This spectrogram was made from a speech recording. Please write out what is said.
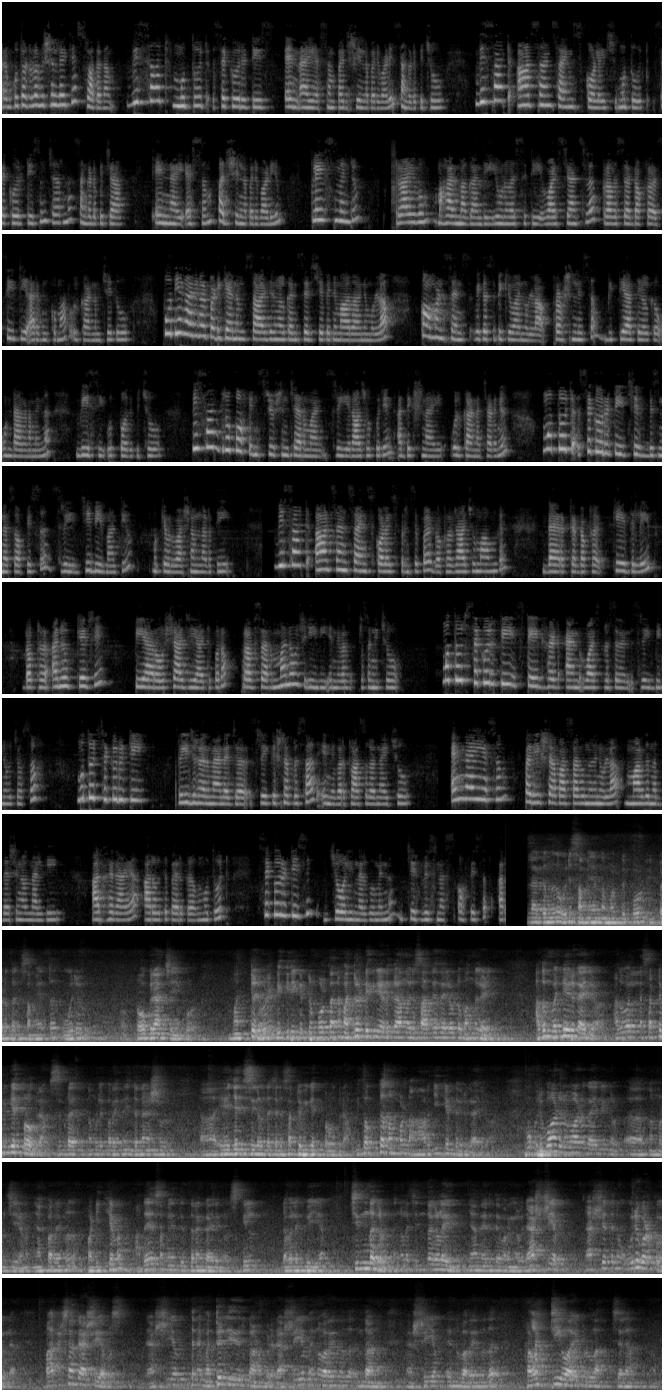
നമസ്കാരം. കൂത്താട്ടുള്ള മിഷനിലേക്ക് സ്വാഗതം. Visat Muthoot securities N I S M പരിശീലന പരിപാടി സംഘടിപ്പിച്ചു. Visat arts and science college Muthoot സെക്യൂരിറ്റീസും ചേർന്ന് സംഘടിപ്പിച്ച എൻ ഐ എസ് എം പരിശീലന പരിപാടിയും പ്ലേസ്മെന്റും ഡ്രൈവും Mahatma Gandhi university vice chancellor professor doctor C T Aravind Kumar ഉദ്ഘാടനം ചെയ്തു. പുതിയ കാര്യങ്ങൾ പഠിക്കാനും സാഹചര്യങ്ങൾക്കനുസരിച്ച് പെരുമാറാനുമുള്ള കോമൺ സെൻസ് വികസിപ്പിക്കുവാനുള്ള പ്രൊഫഷണലിസം വിദ്യാർത്ഥികൾക്ക് ഉണ്ടാകണമെന്ന് V C ഉദ്ബോധിപ്പിച്ചു. Visat group of institution chairman Shri Raju Kurian അധ്യക്ഷനായി ഉദ്ഘാടന ചടങ്ങിൽ Muthoot security chief business officer Shri G B Mathew മുഖ്യപ്രഭാഷണം നടത്തി. Visat arts and science college principal doctor Raju Mavunkal director doctor K Dileep doctor Anoop K J P R O Shaji Attupuram professor Manoj E V എന്നിവർ പ്രസംഗിച്ചു. Muthoot security state head and vice president Shri Binu Joseph Muthoot security regional manager Shri Krishnaprasad എന്നിവർ ക്ലാസുകൾ നയിച്ചു. N I S പരീക്ഷ പാസ്സാകുന്നതിനുള്ള മാർഗനിർദ്ദേശങ്ങൾ നൽകി. അർഹരായ അറുപത് പേർക്ക് മുത്തൂറ്റ് സെക്യൂരിറ്റീസിൽ ജോലി നൽകുമെന്ന് ചീഫ് ബിസിനസ് ഓഫീസർ മനസ്സിലാക്കുന്നത് ഒരു സമയം നമ്മൾക്കിപ്പോൾ ഇപ്പോഴത്തെ സമയത്ത് ഒരു പ്രോഗ്രാം ചെയ്യുമ്പോൾ മറ്റൊരു ഒരു ഡിഗ്രി കിട്ടുമ്പോൾ തന്നെ മറ്റൊരു ഡിഗ്രി എടുക്കാവുന്ന ഒരു സാധ്യതയിലോട്ട് വന്നു കഴിഞ്ഞു. അതും വലിയൊരു കാര്യമാണ്. അതുപോലെ തന്നെ സർട്ടിഫിക്കറ്റ് പ്രോഗ്രാംസ്. ഇവിടെ നമ്മൾ ഈ പറയുന്ന ഇന്റർനാഷണൽ ഏജൻസികളുടെ ചില സർട്ടിഫിക്കറ്റ് പ്രോഗ്രാം. ഇതൊക്കെ നമ്മൾ ആർജിക്കേണ്ട ഒരു കാര്യമാണ്. അപ്പോൾ ഒരുപാട് ഒരുപാട് കാര്യങ്ങൾ നമ്മൾ ചെയ്യണം. ഞാൻ പറയുന്നത് പഠിക്കണം. അതേ സമയത്ത് ഇത്തരം കാര്യങ്ങൾ സ്കിൽ ഡെവലപ്പ് ചെയ്യാം. ചിന്തകൾ നിങ്ങളുടെ ചിന്തകളെയും ഞാൻ നേരത്തെ പറഞ്ഞ രാഷ്ട്രീയം. രാഷ്ട്രീയത്തിന് ഒരു കുഴപ്പമില്ല പാകിസ്ഥാൻ രാഷ്ട്രീയ പ്രശ്നം രാഷ്ട്രീയത്തിനെ മറ്റൊരു രീതിയിൽ കാണുമ്പോൾ രാഷ്ട്രീയം എന്ന് പറയുന്നത് എന്താണ് രാഷ്ട്രീയം എന്ന് പറയുന്നത് കളക്റ്റീവായിട്ടുള്ള ചില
